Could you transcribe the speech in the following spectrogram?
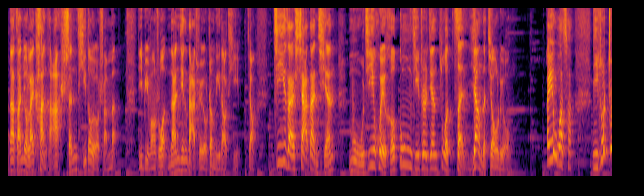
那咱就来看看啊，神题都有什么？你比方说，南京大学有这么一道题，叫鸡在下蛋前，母鸡会和公鸡之间做怎样的交流？哎呦我操！你说这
